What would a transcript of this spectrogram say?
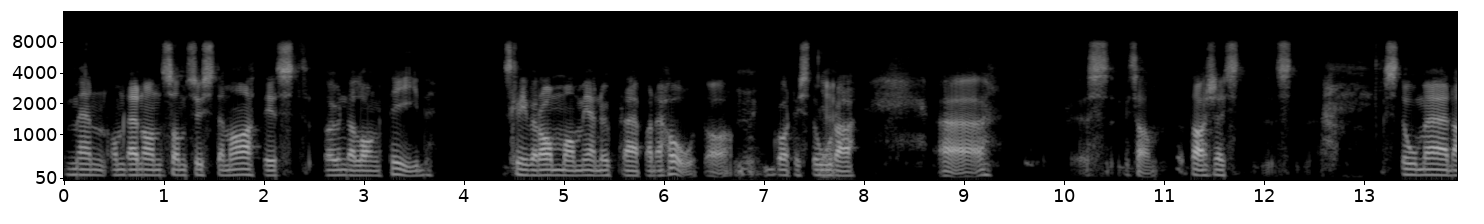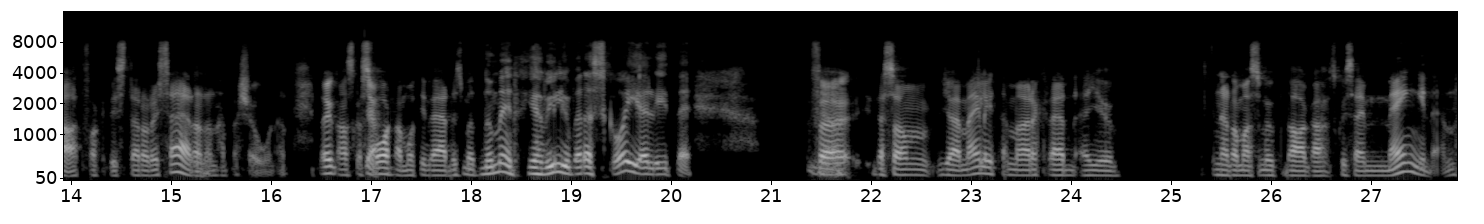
Men om det är någon som systematiskt och under lång tid skriver om och om igen upprepade hot och Mm. går till stora eh, s- liksom, tar sig st- st- stor möda att faktiskt terrorisera Mm. den här personen. Det är ju ganska Ja. svårt att motivera det som att "Nå, men jag vill ju bara skoja lite. För Ja. det som gör mig lite mörkrädd är ju när de har som uppdagat ska vi säga, mängden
